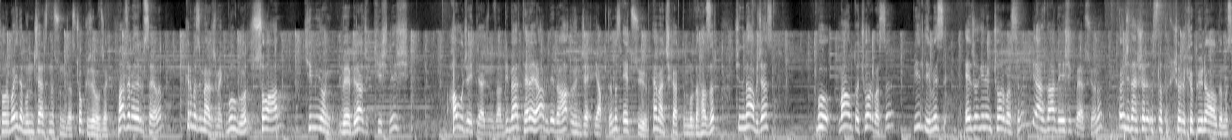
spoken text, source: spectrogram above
Çorbayı da bunun içerisinde sunacağız. Çok güzel olacak. Malzemeleri bir sayalım. Kırmızı mercimek, bulgur, soğan, kimyon ve birazcık kişniş, Havuca ihtiyacımız var. Biber, tereyağı bir de daha önce yaptığımız et suyu. Hemen çıkarttım burada hazır. Şimdi ne yapacağız? Bu malta çorbası bildiğimiz ezogelin çorbasının biraz daha değişik versiyonu. Önceden şöyle ıslatıp şöyle köpüğünü aldığımız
